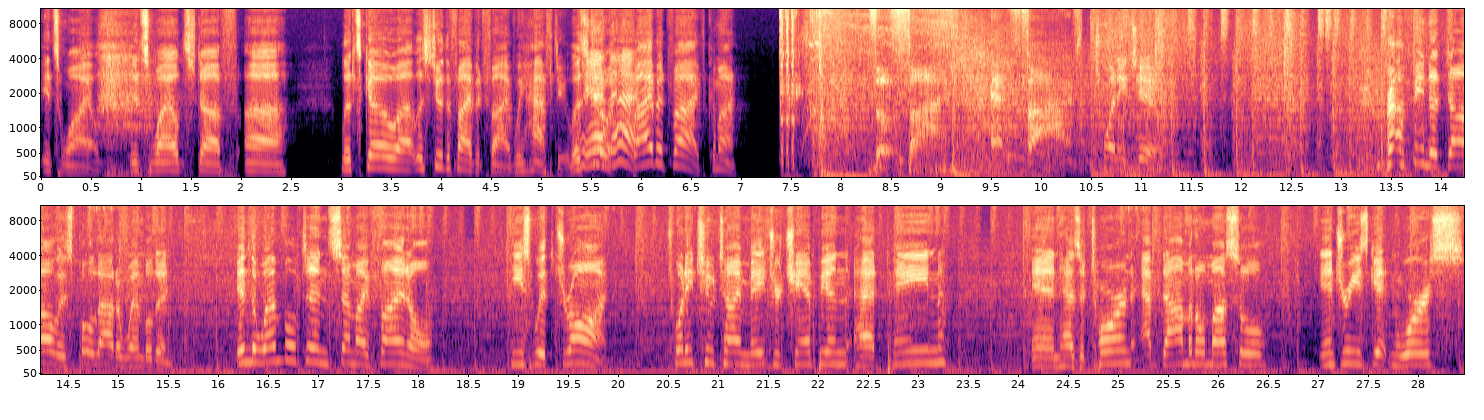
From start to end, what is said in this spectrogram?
It's wild. It's wild stuff. Uh, let's go. Uh, let's do the five at five. We have to. Let's Yeah, do it. that. Five at five. Come on. The five at five. 22. Rafa Nadal is pulled out of Wimbledon. In the Wimbledon semifinal, he's withdrawn. 22-time major champion had pain and has a torn abdominal muscle. Injuries getting worse.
